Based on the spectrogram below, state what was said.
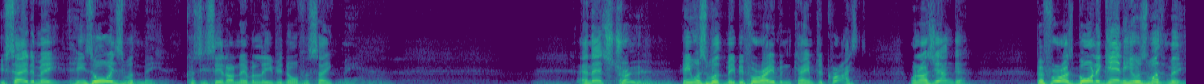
You say to me, He's always with me, because He said, I'll never leave you nor forsake me. And that's true. He was with me before I even came to Christ when I was younger. Before I was born again, He was with me.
